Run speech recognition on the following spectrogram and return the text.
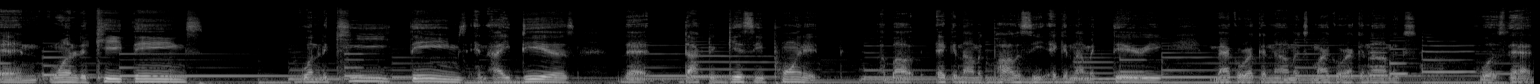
And one of the key things, one of the key themes and ideas that Dr. Gissy pointed about economic policy, economic theory, macroeconomics, microeconomics was that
